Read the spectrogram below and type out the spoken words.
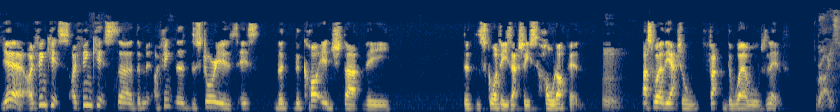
Yeah, I think it's I think it's the the I think the the story is it's the the cottage that the the, the squaddies actually hold up in. Hmm. That's where the actual fa- the werewolves live. Right.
